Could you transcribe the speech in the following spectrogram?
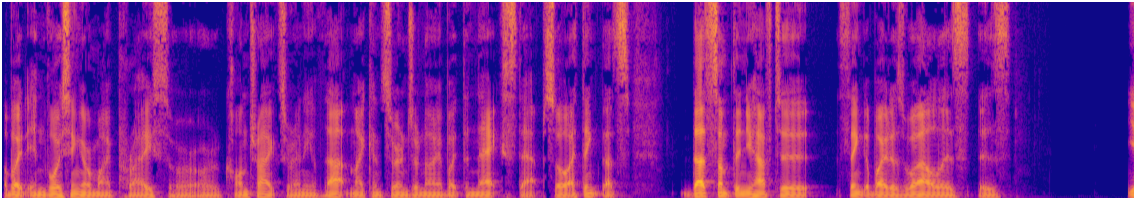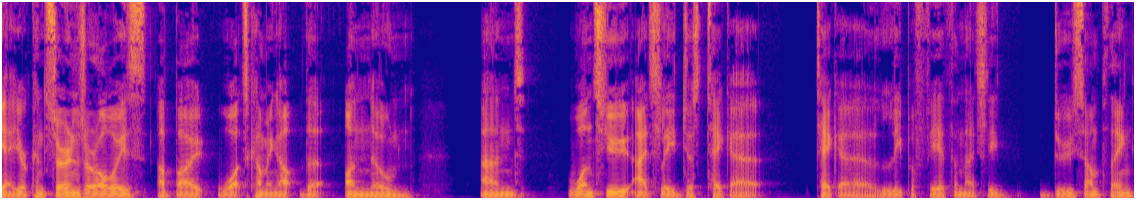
about invoicing or my price or, or contracts or any of that. My concerns are now about the next step. So I think that's that's something you have to think about as well. Is is yeah, your concerns are always about what's coming up, the unknown, and once you actually just take a take a leap of faith and actually do something,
